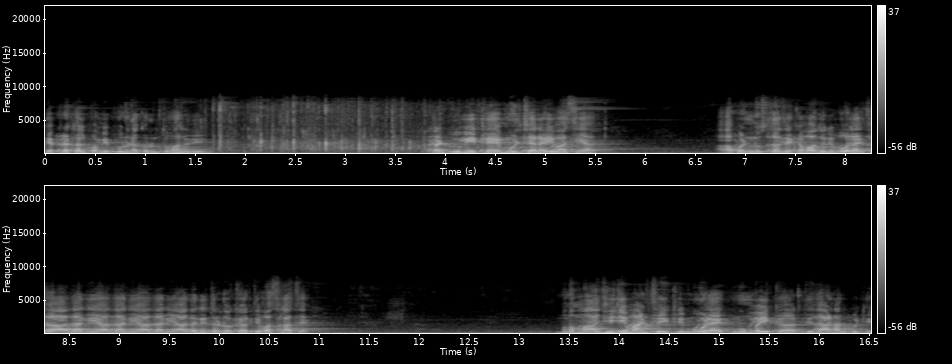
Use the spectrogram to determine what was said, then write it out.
हे प्रकल्प मी पूर्ण करून तुम्हाला देईन. कारण तुम्ही इथले मूळचे रहिवासी आहात. आपण नुसतंच एका बाजूने बोलायचं अदानी अदानी अदानी अदानी तर डोक्यावरती बसलाच आहे. मग माझी जी माणसं इथली मूळ आहेत मुंबईकर ती जाणार कुठे?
